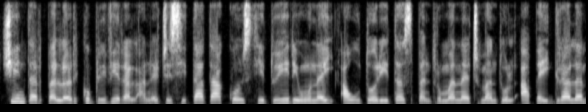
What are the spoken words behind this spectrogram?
și interpelări cu privire la necesitatea constituirii unei autorități pentru managementul apei grele,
